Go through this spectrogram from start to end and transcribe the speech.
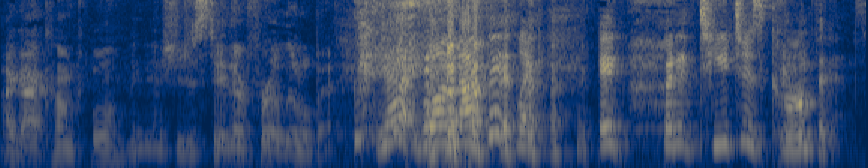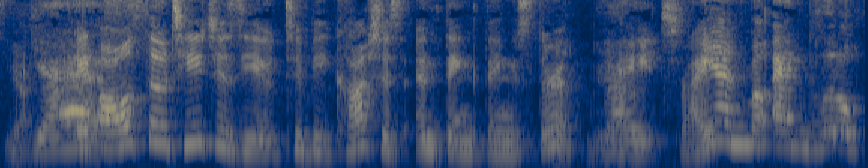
I got comfortable. Maybe I should just stay there for a little bit. Yeah, well, and that's it. Like it, but it teaches confidence. Yeah. Yes. It also teaches you to be cautious and think things through. Yeah. Right, Right? and and little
